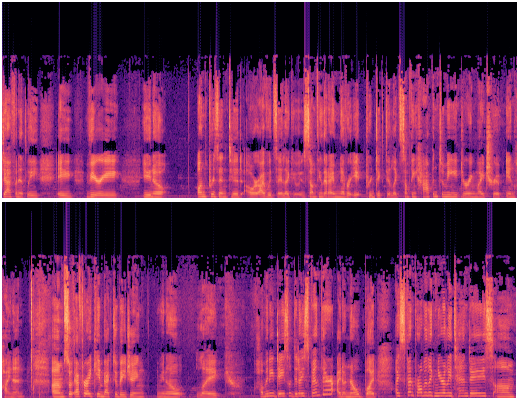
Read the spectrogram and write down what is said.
definitely a very you know unpresented or I would say like something that I've never predicted like something happened to me during my trip in Hainan. Um, so after I came back to Beijing you know like how many days did I spend there? I don't know, but I spent probably like nearly 10 days. Um,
